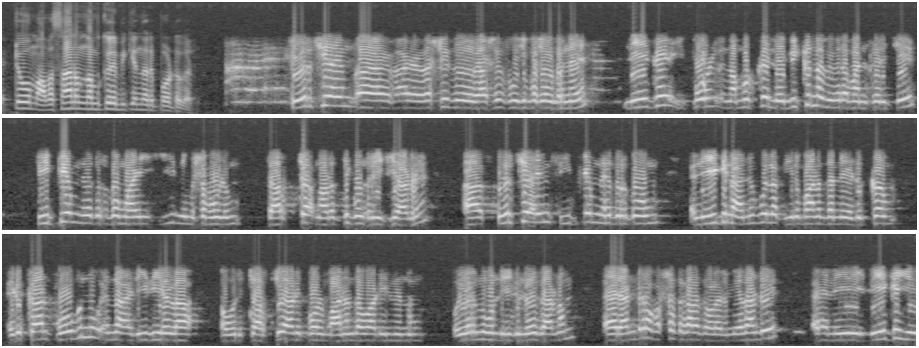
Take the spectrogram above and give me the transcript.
ഏറ്റവും അവസാനം നമുക്ക് ലഭിക്കുന്ന റിപ്പോർട്ടുകൾ? തീർച്ചയായും റഷീദ് റഷീദ് സൂചിപ്പിച്ചത് തന്നെ ലീഗ് ഇപ്പോൾ നമുക്ക് ലഭിക്കുന്ന വിവരമനുസരിച്ച് സി പി എം നേതൃത്വമായി ഈ നിമിഷം പോലും ചർച്ച നടത്തിക്കൊണ്ടിരിക്കുകയാണ്. തീർച്ചയായും സി പി എം നേതൃത്വവും ലീഗിന് അനുകൂല തീരുമാനം തന്നെ എടുക്കാൻ എടുക്കാൻ പോകുന്നു എന്ന രീതിയിലുള്ള ഒരു ചർച്ചയാണ് ഇപ്പോൾ മാനന്തവാടിയിൽ നിന്നും ഉയർന്നുകൊണ്ടിരിക്കുന്നത്. കാരണം രണ്ടര വർഷത്തെ കാലത്തോളം ഏതാണ്ട് ലീഗ് യു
